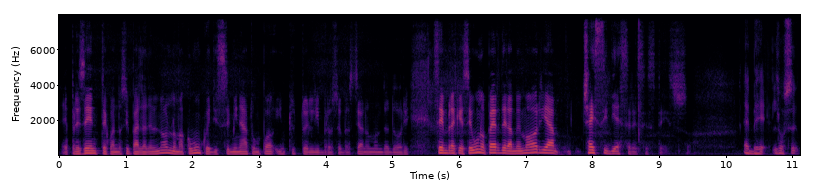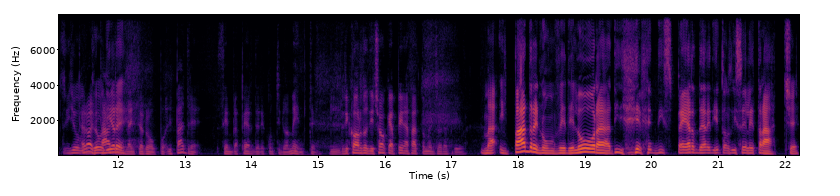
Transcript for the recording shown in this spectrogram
è presente quando si parla del nonno, ma comunque è disseminato un po' in tutto il libro Sebastiano Mondadori. Sembra che se uno perde la memoria cessi di essere se stesso. Eh beh, lo, io Però devo il padre, dire... la interrompo, il padre sembra perdere continuamente il ricordo di ciò che ha appena fatto mezz'ora prima. Ma il padre non vede l'ora di disperdere dietro di sé le tracce.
